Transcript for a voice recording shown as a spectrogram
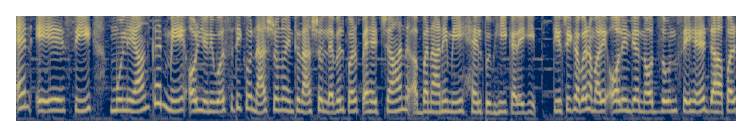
एन ए सी मूल्यांकन में और यूनिवर्सिटी को नेशनल और इंटरनेशनल लेवल पर पहचान बनाने में हेल्प भी करेगी। तीसरी खबर, हमारे ऑल इंडिया नॉर्थ जोन से है, जहाँ पर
